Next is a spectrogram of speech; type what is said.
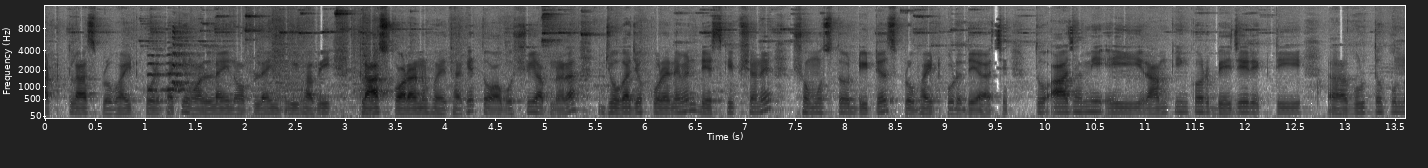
আর্ট ক্লাস প্রোভাইড করে থাকি অনলাইন অফলাইন দুইভাবেই ক্লাস করানো হয়ে থাকে। তো অবশ্যই আপনারা যোগাযোগ করে নেবেন ডেসক্রিপশানে সমস্ত ডিটেলস প্রোভাইড করে দেওয়া আছে। তো আজ আমি এই রামকিঙ্কর বেজের একটি গুরুত্বপূর্ণ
